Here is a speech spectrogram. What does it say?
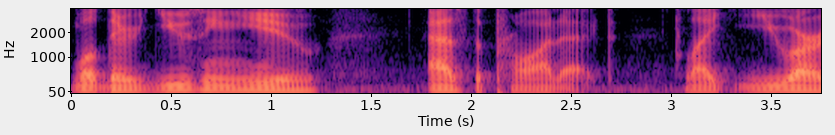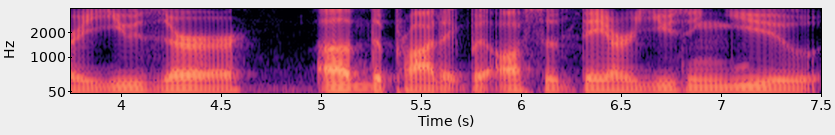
Well they're using you as the product. Like you are a user of the product but also they are using you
